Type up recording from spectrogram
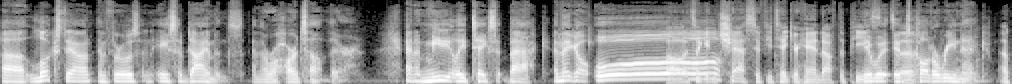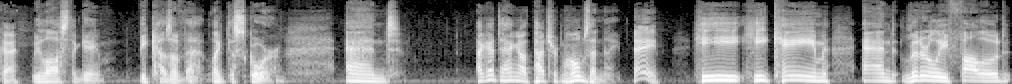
uh, looks down and throws an ace of diamonds, and there were hearts out there, and immediately takes it back. And they go, "Oh!" Oh, it's like in chess if you take your hand off the piece. It it's it's a- called a renege. Okay. We lost the game because of that, like the score. And I got to hang out with Patrick Mahomes that night. Hey, He he came and literally followed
